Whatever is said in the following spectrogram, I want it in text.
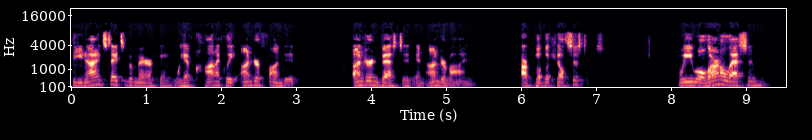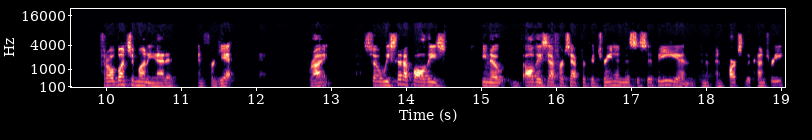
the United States of America, we have chronically underfunded, underinvested, and undermined our public health systems. We will learn a lesson, throw a bunch of money at it, and forget, right? So we set up all these, you know, all these efforts after Katrina in Mississippi and, and, and parts of the country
